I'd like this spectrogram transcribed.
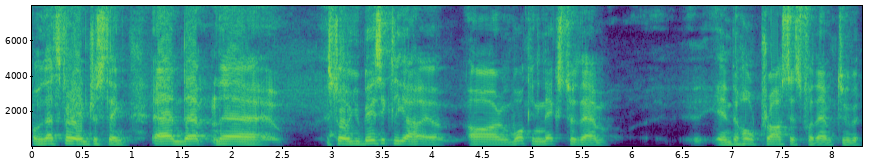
Oh, that's very interesting. And uh, uh so you basically are, are, walking next to them in the whole process for them to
